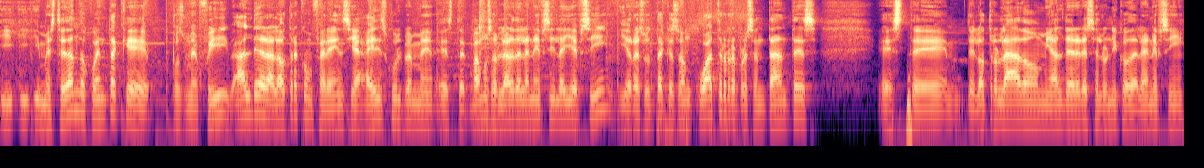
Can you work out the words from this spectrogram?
y, y- y me estoy dando cuenta que pues me fui, Alder, a la otra conferencia. Ahí discúlpenme, este, vamos a hablar de la NFC y la IFC. Y resulta que son cuatro representantes este, del otro lado. Mi Alder, eres el único de la NFC.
